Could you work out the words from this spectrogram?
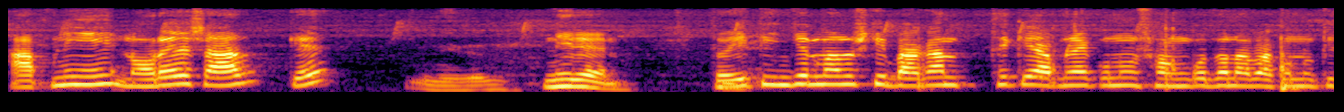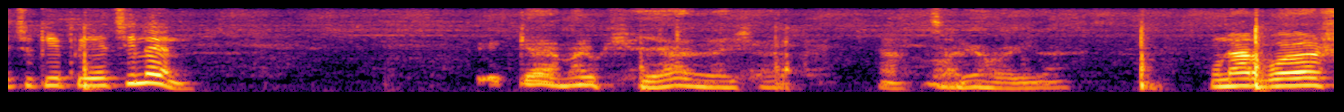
আপনি নরেশ আর কে? নীরেন। তো এই তিনজন মানুষ কি বাগান থেকে আপনার কোনো সংবর্ধনা বা কোনো কিছু কি পেয়েছিলেন? এটা আমার খেয়াল নেই স্যার। আচ্ছা। মনে হয় না। ওনার বয়স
